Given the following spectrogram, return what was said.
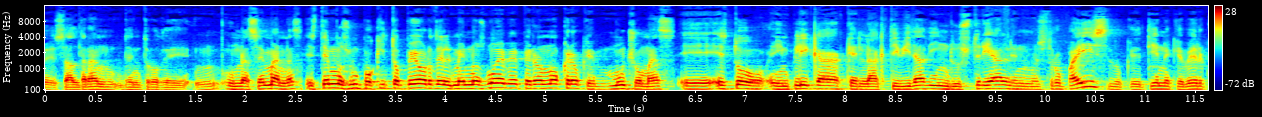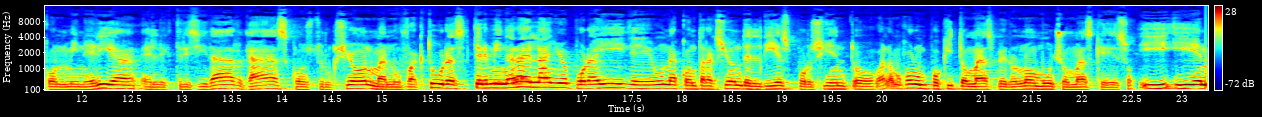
eh, saldrán dentro de mm, unas semanas, estemos un poquito peor del menos 9, pero no creo que mucho más. Eh, esto implica que la actividad industrial en nuestro país, lo que tiene que ver con minería, electricidad, gas, construcción, manufacturas, terminará el año por ahí de una contracción del 10%, a lo mejor un poquito más, pero no mucho más que eso. Y, y en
